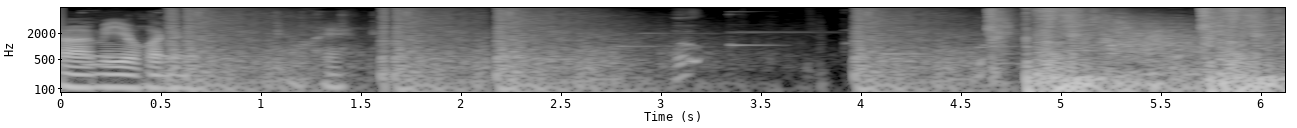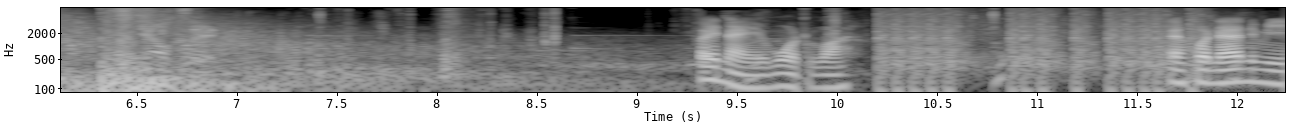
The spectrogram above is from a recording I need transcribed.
อ่ามีอยู่คนหนึ่งโอเคไปไหนหมดวะไอคนนั้นมี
